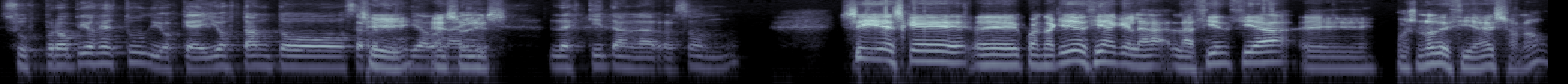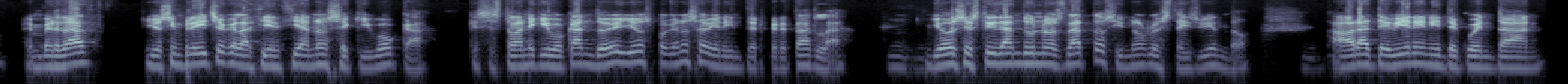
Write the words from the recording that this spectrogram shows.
sus propios estudios que ellos tanto se refugiaban ahí, les quitan la razón. Sí, es que eh, cuando aquello decía que la, ciencia, eh, pues no decía eso, ¿no? En verdad, yo siempre he dicho que la ciencia no se equivoca, que se estaban equivocando ellos porque no sabían interpretarla. Yo os estoy dando unos datos y no lo estáis viendo. Ahora te vienen y te cuentan,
